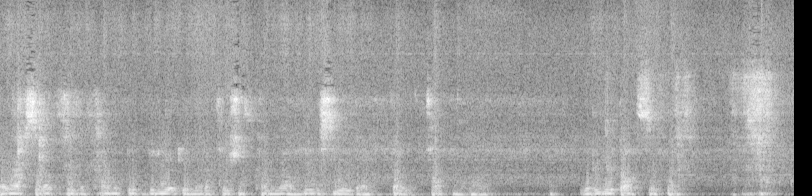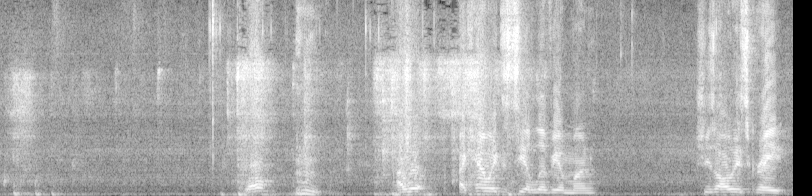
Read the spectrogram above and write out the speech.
that wraps it up for the comic book video game adaptations coming out this year that I felt like talking about. What are your thoughts so far? Well, I will. I can't wait to see Olivia Munn. She's always great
